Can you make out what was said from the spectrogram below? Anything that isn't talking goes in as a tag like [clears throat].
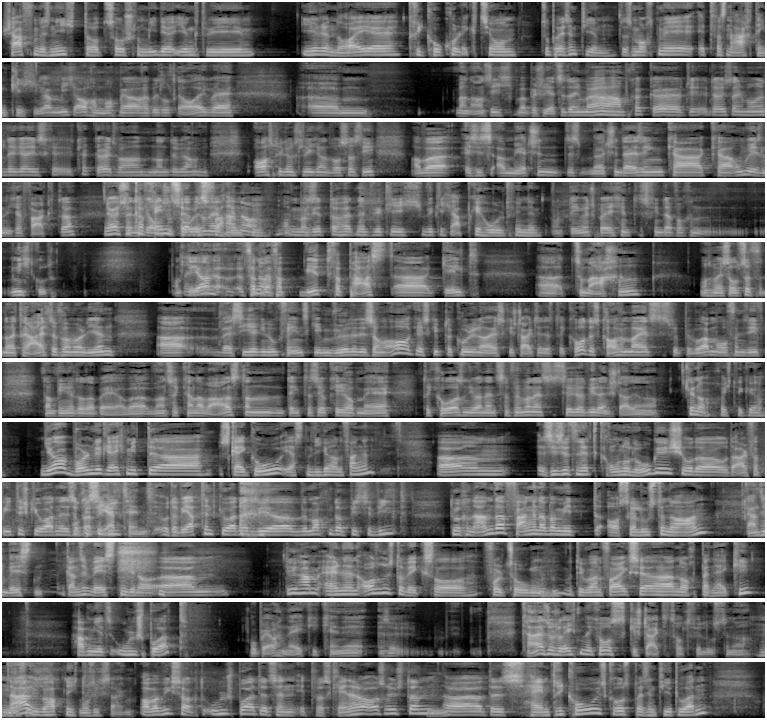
schaffen es nicht, trotz Social Media irgendwie ihre neue Trikotkollektion zu präsentieren. Das macht mir etwas nachdenklich. Ja, mich auch und macht mir auch ein bisschen traurig, weil ähm, man an sich, man beschwert sich da immer, ja, haben kein Geld, in der österreichischen Bundesliga ist, ke- ist kein Geld vorhanden und wir haben Ausbildungsliga und was weiß ich. Aber es ist am Merchant, das Merchandising kein, kein unwesentlicher Faktor. Ja, es ist kein Fanservice nicht, vorhanden. Genau. Und, Man wird da halt nicht wirklich, wirklich abgeholt, finde ich. und dementsprechend, das finde ich einfach nicht gut. Und Ja, ja, äh, genau. wird verpasst, äh, Geld äh, zu machen, um es mal so neutral zu formulieren, weil es sicher genug Fans geben würde, die sagen, oh, okay, es gibt ein cooles neues gestaltetes Trikot, das kaufen wir jetzt, das wird beworben offensiv, dann bin ich da dabei. Aber wenn es halt keiner weiß, dann denkt er sich, okay, ich habe mein Trikot aus dem Jahr 1995, ziehe ich halt wieder ins Stadion an. Genau, richtig, ja. Ja, wollen wir gleich mit der Sky Go ersten Liga anfangen? Ähm, es ist jetzt nicht chronologisch oder, oder alphabetisch geordnet. es ist ein Oder wertend. Wild, oder wertend geordnet. Wir, wir machen da ein bisschen wild durcheinander, fangen aber mit Austria Lustenau an. Ganz im Westen. Ganz im Westen, genau. [laughs] ähm, die haben einen Ausrüsterwechsel vollzogen. Die waren voriges Jahr noch bei Nike, haben jetzt Ulsport. Wobei auch Nike keine, also keine so schlechten Trikots gestaltet hat für Lustenau. Ich- überhaupt nicht. Muss ich sagen. Aber wie gesagt, Ulsport jetzt ein etwas kleinerer Ausrüster. Äh, das Heimtrikot ist groß präsentiert worden,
